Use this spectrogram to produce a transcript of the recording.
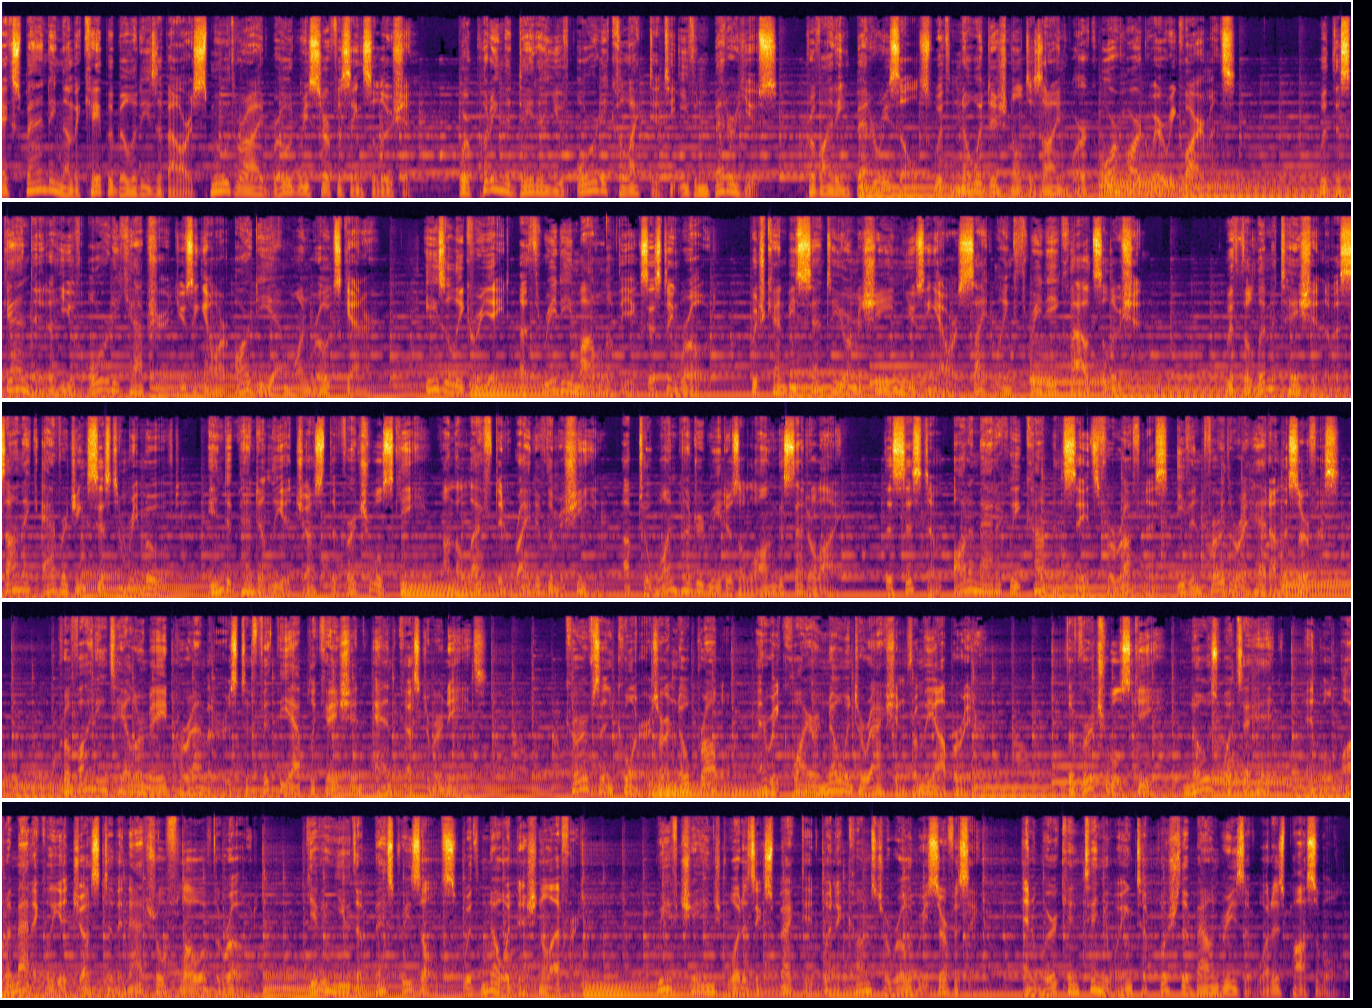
Expanding on the capabilities of our SmoothRide road resurfacing solution, we're putting the data you've already collected to even better use, providing better results with no additional design work or hardware requirements. With the scan data you've already captured using our RDM1 road scanner, easily create a 3D model of the existing road, which can be sent to your machine using our SiteLink 3D Cloud solution. With the limitation of a sonic averaging system removed, independently adjust the virtual ski on the left and right of the machine up to 100 meters along the center line. The system automatically compensates for roughness even further ahead on the surface, providing tailor-made parameters to fit the application and customer needs. Curves and corners are no problem and require no interaction from the operator. The virtual ski knows what's ahead and will automatically adjust to the natural flow of the road, giving you the best results with no additional effort. We've changed what is expected when it comes to road resurfacing, and we're continuing to push the boundaries of what is possible.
